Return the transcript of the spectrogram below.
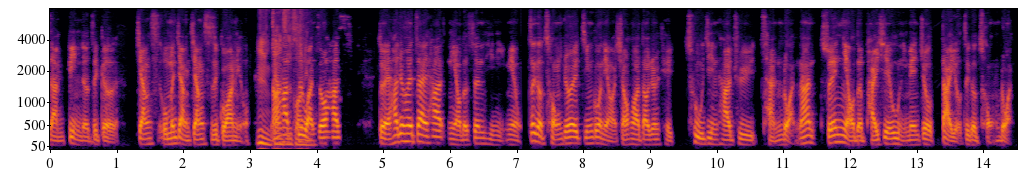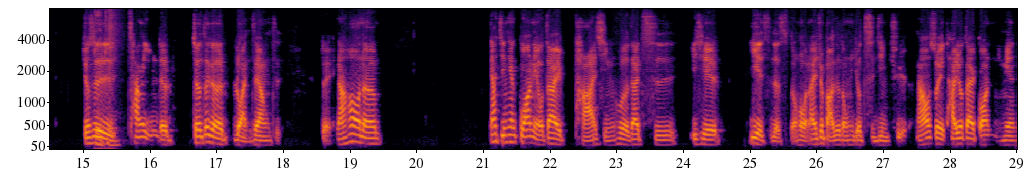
染病的这个。僵尸，我们讲僵尸瓜牛，嗯，然后它吃完之后，它，对，它就会在它鸟的身体里面，这个虫就会经过鸟消化道，就可以促进它去产卵。那所以鸟的排泄物里面就带有这个虫卵，就是苍蝇的，就这个卵这样子。对，然后呢，那今天瓜牛在爬行或者在吃一些叶子的时候，那就把这东西就吃进去了，然后所以它又在瓜里面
